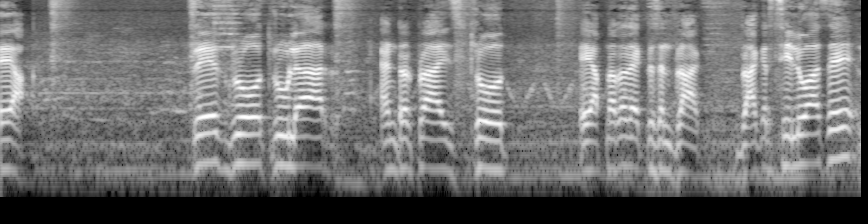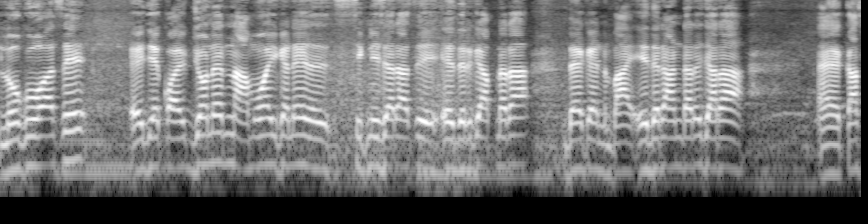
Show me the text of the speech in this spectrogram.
এ, প্রেস গ্রোথ, রুলার, এন্টারপ্রাইজ, স্রোত এই আপনারা দেখতেছেন ব্রাক ব্রাকের সিলও আছে, লোগো আছে, এই যে কয়েকজনের নামও এখানে সিগনেচার আছে। এদেরকে আপনারা দেখেন, বা এদের আন্ডারে যারা কাজ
